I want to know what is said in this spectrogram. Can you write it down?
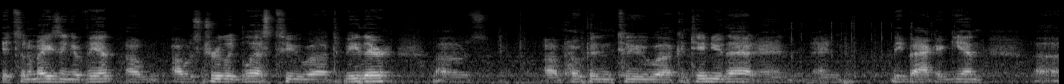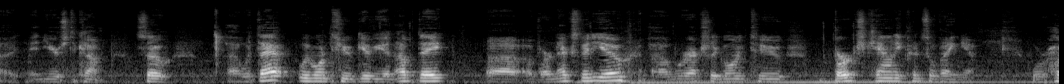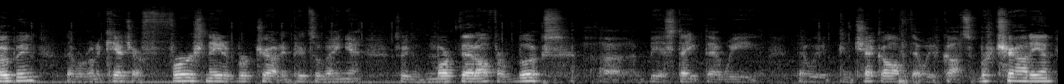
it's an amazing event. I, I was truly blessed to to be there. I was, I'm hoping to continue that and and be back again in years to come. So, uh, with that, we want to give you an update uh, of our next video. Uh, we're actually going to Berks County, Pennsylvania. We're hoping that we're going to catch our first native brook trout in Pennsylvania, so we can mark that off our books. Uh, be a state that we that we can check off that we've caught some brook trout in.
